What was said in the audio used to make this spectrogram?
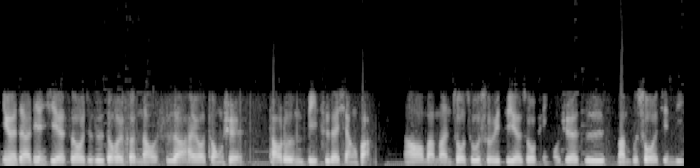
因为在练习的时候就是都会跟老师啊还有同学讨论彼此的想法，然后慢慢做出属于自己的作品，我觉得是蛮不错的经历。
